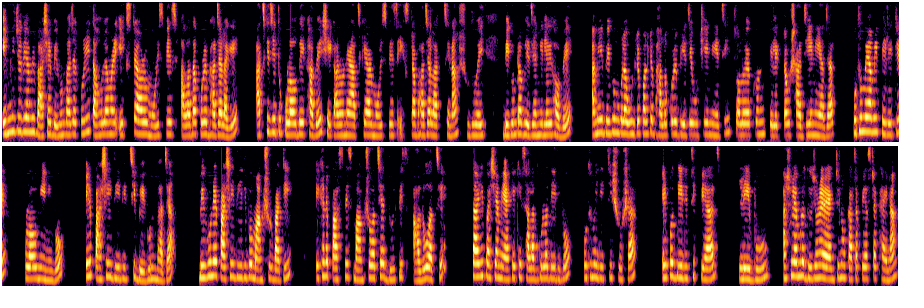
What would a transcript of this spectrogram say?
এমনি যদি আমি বাসায় বেগুন ভাজা করি, তাহলে আমার এক্সট্রা আরও মরিচ পেস্ট আলাদা করে ভাজা লাগে। আজকে যেহেতু পোলাও দিয়ে খাবে সেই কারণে আজকে আর মরিচ পেস্ট এক্সট্রা ভাজা লাগছে না, শুধু এই বেগুনটা ভেজে নিলেই হবে। আমি এই বেগুনগুলো উল্টে পাল্টে ভালো করে ভেজে উঠিয়ে নিয়েছি। চলো এখন প্লেটটাও সাজিয়ে নেওয়া যাক। প্রথমে আমি প্লেটে পোলাও নিয়ে নিব। এর পাশেই দিয়ে দিচ্ছি বেগুন ভাজা। বেগুনের পাশেই দিয়ে দিব মাংসর বাটি। এখানে পাঁচ পিস মাংস আছে আর দুই পিস আলু আছে। তারই পাশে আমি এক একে সালাদগুলো দিয়ে দিব। প্রথমে দিচ্ছি শসা। এরপর দিয়ে দিচ্ছি পেঁয়াজ, লেবু। আসলে আমরা দুজনের একজনও কাঁচা পেঁয়াজটা খাই না।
